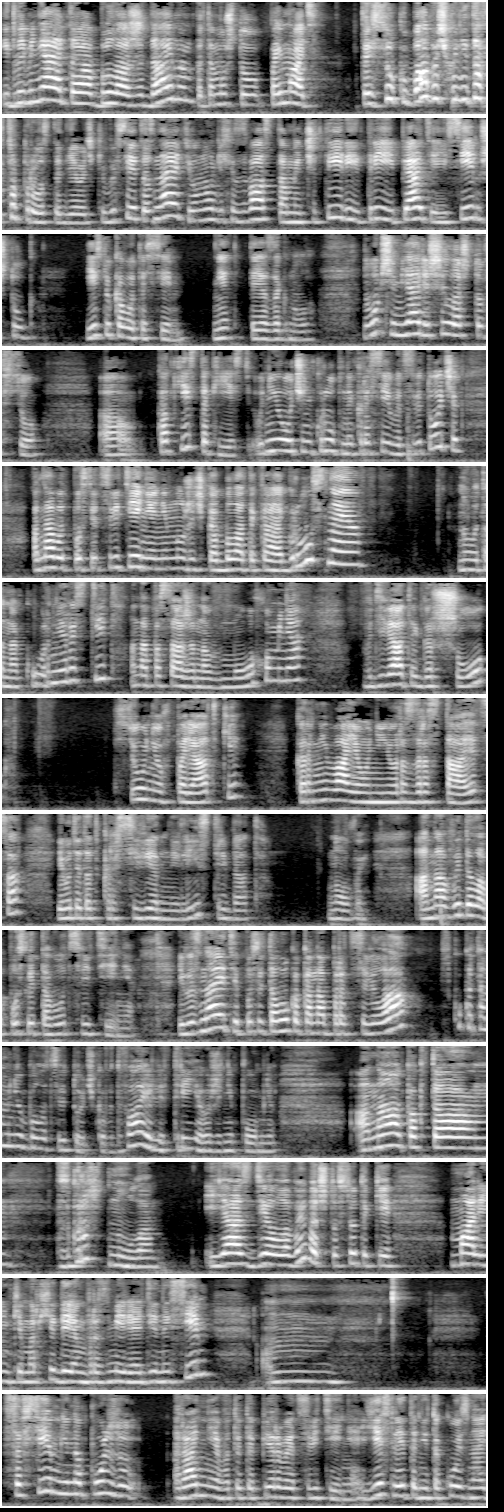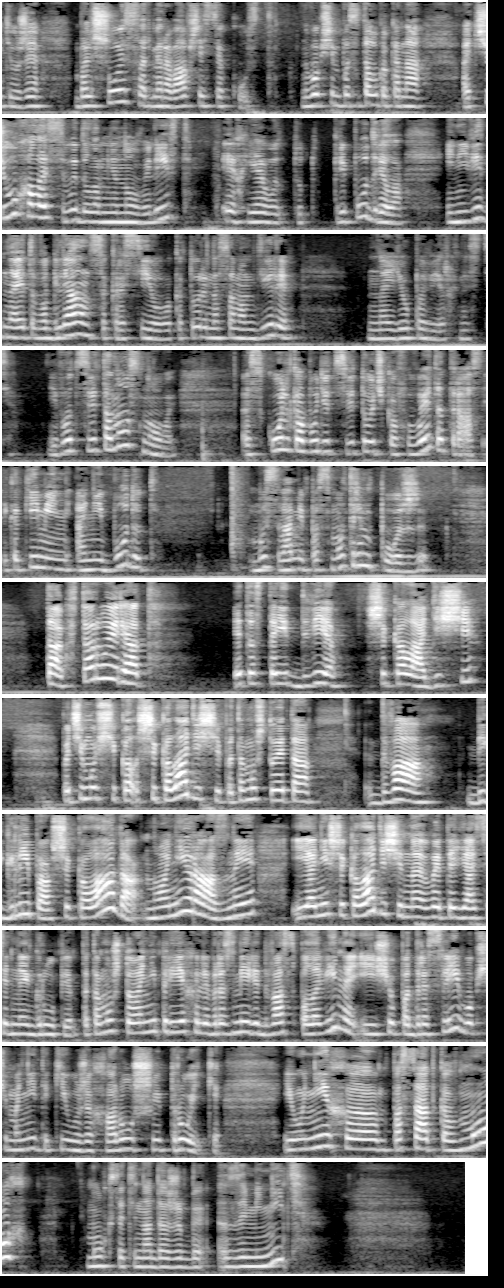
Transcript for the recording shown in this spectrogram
И для меня это было ожидаемым, потому что поймать Тайсуку бабочку не так-то просто, девочки. Вы все это знаете, у многих из вас там и 4, и 3, и 5, и 7 штук. Есть у кого-то 7? Нет, это я загнула. Ну, в общем, я решила, что все. А, как есть, так есть. У нее очень крупный, красивый цветочек. Она вот после цветения немножечко была такая грустная. Ну вот она корни растит. Она посажена в мох у меня, в девятый горшок. Все у нее в порядке. Корневая у нее разрастается. И вот этот красивенный лист, ребят, новый, она выдала после того цветения. И вы знаете, после того, как она процвела, сколько там у нее было цветочков? Два или три, я уже не помню. Она как-то взгрустнула. И я сделала вывод, что все-таки маленьким орхидеям в размере 1,7 совсем не на пользу раннее вот это первое цветение, если это не такой, знаете, уже большой сформировавшийся куст. Ну, в общем, после того, как она очухалась, выдала мне новый лист, эх, я его тут припудрила, и не видно этого глянца красивого, который на самом деле на ее поверхности. И вот цветонос новый. Сколько будет цветочков в этот раз и какими они будут, мы с вами посмотрим позже. Так, второй ряд. Это стоит две шоколадищи. Почему шоколадищи? Потому что это два биглипа шоколада, но они разные. И они шоколадищи в этой ясельной группе, потому что они приехали в размере 2,5 и еще подросли. В общем, они такие уже хорошие тройки. И у них э, посадка в мох. Мох, кстати, надо же бы заменить.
